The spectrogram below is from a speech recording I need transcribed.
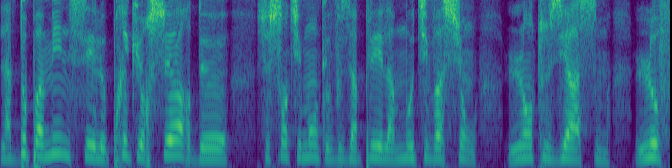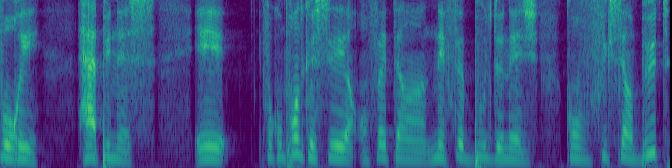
la dopamine, c'est le précurseur de ce sentiment que vous appelez la motivation, l'enthousiasme, l'euphorie, happiness. Et il faut comprendre que c'est en fait un effet boule de neige. Quand vous fixez un but,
